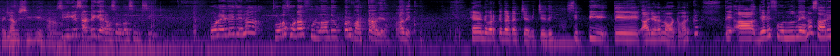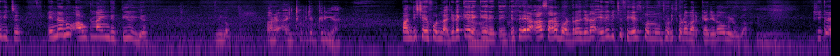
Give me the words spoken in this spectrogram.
ਪਹਿਲਾਂ ਵੀ ਸੀਗੇ ਹਾਂ। ਸੀਗੇ 1150 ਦਾ ਸੂਟ ਸੀ। ਹੁਣ ਇਹਦੇ ਤੇ ਨਾ ਥੋੜਾ ਥੋੜਾ ਫੁੱਲਾਂ ਦੇ ਉੱਪਰ ਵਰਕ ਆ ਗਿਆ। ਆ ਦੇਖੋ ਹੈਂਡ ਵਰਕ ਦਾ ਟੱਚ ਹੈ ਵਿੱਚ ਇਹਦੇ। ਸਿੱਪੀ ਤੇ ਆ ਜਿਹੜਾ ਨੋਟ ਵਰਕ ਤੇ ਆ ਜਿਹੜੇ ਫੁੱਲ ਨੇ ਨਾ ਸਾਰੇ ਵਿੱਚ ਇਹਨਾਂ ਨੂੰ ਆਊਟਲਾਈਨ ਦਿੱਤੀ ਹੋਈ ਹੈ ਲੋ ਪਰ ਇੱਥੋਂ ਕਿ ਚੱਕਰੀ ਆ। ਪੰਜ ਛੇ ਫੁੱਲ ਆ ਜਿਹੜੇ ਘੇਰੇ ਘੇਰੇ ਤੇ ਤੇ ਫਿਰ ਆ ਸਾਰਾ ਬਾਰਡਰ ਹੈ ਜਿਹੜਾ ਇਹਦੇ ਵਿੱਚ ਫੇਰ ਤੁਹਾਨੂੰ ਥੋੜੀ ਥੋੜਾ ਵਰਕ ਹੈ ਜਿਹੜਾ ਉਹ ਮਿਲੂਗਾ। ਠੀਕ ਹੈ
